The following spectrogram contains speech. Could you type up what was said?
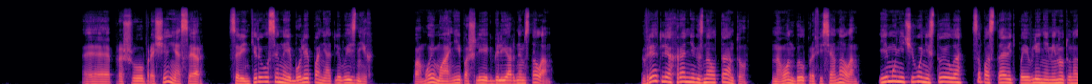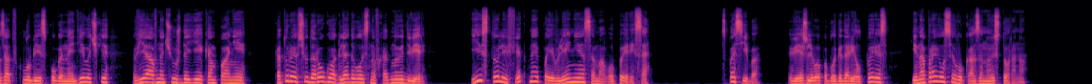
«Э, прошу прощения, сэр», – сориентировался наиболее понятливый из них. «По-моему, они пошли к бильярдным столам». Вряд ли охранник знал Танту, но он был профессионалом, и ему ничего не стоило сопоставить появление минуту назад в клубе испуганной девочки в явно чуждой ей компании, которая всю дорогу оглядывалась на входную дверь, и столь эффектное появление самого Перриса. «Спасибо», – вежливо поблагодарил Перрис и направился в указанную сторону.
